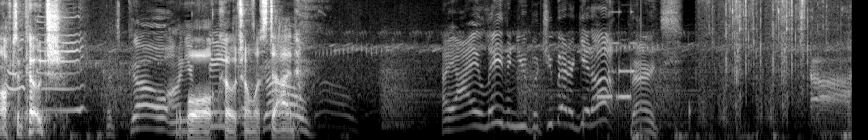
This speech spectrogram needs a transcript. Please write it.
Off to coach. Let's go. On Oh, your feet. Coach Let's almost go. died. Hey, I ain't leaving you, but you better get up. Thanks. Ah.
